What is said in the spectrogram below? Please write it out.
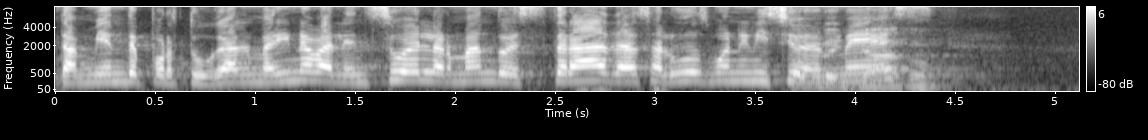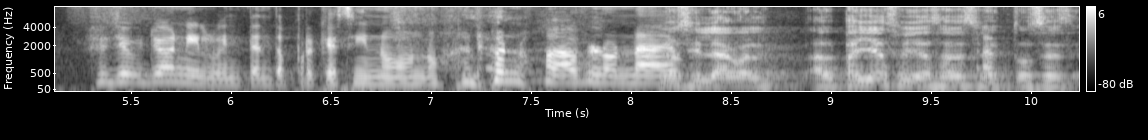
también de Portugal, Marina Valenzuela, Armando Estrada, saludos, buen inicio de mes. Yo, ni lo intento porque si no, no, no, hablo nada. Yo sí le hago al, payaso, ya sabes, entonces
